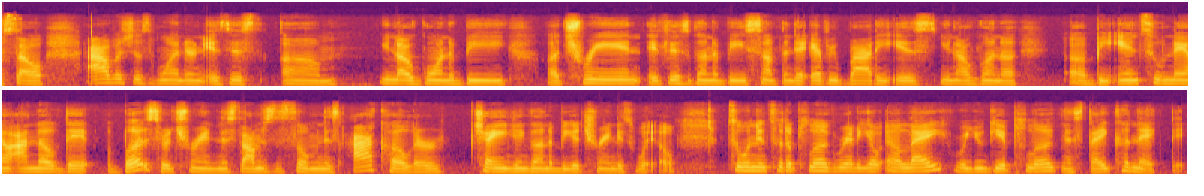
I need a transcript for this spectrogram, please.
So I was just wondering, is this um, you know, going to be a trend, if it's going to be something that everybody is, you know, going to uh, be into now. I know that butts are trending, so I'm just assuming this eye color changing going to be a trend as well. Tune into the Plug Radio LA where you get plugged and stay connected.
